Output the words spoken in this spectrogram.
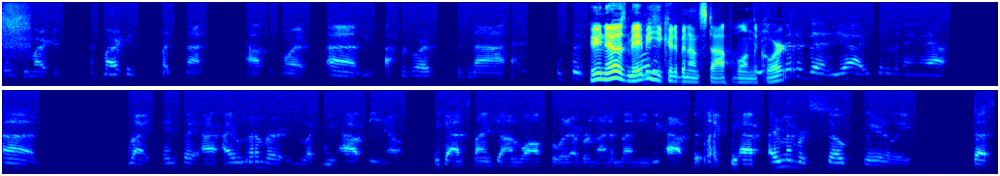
thank you, Marcus. Marcus, but not Alfred Morris. Um, Alfred Morris is not. Who knows? Maybe he could have been unstoppable on the court. Could have been, yeah. He could have been hanging out. Um, right, and so I, I remember, like, we have you know, we got to sign John Wall for whatever amount of money. We have to, like, we have. I remember so clearly, just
